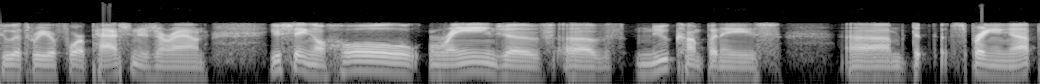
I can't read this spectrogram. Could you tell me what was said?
two or three or four passengers around you're seeing a whole range of of new companies um, springing up,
